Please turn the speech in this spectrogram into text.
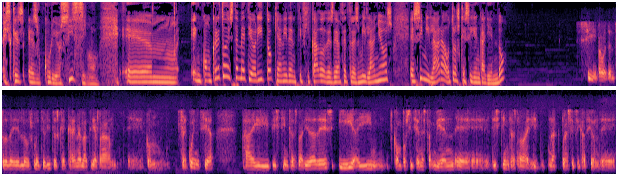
Es que es, curiosísimo. Em, en concreto, este meteorito que han identificado desde hace 3.000 años, ¿es similar a otros que siguen cayendo? Sí, vamos, dentro de los meteoritos que caen a la Tierra eh, con frecuencia, hay distintas variedades y hay composiciones también eh, distintas. ¿no? Hay una clasificación de,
